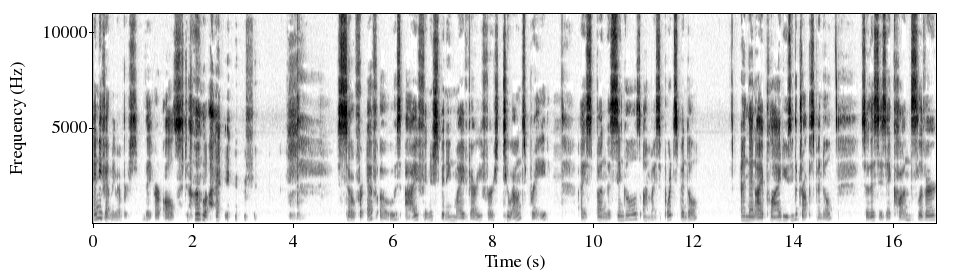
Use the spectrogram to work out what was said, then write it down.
any family members. They are all still alive. so for FOs, I finished spinning my very first two ounce braid. I spun the singles on my support spindle, and then I applied using a drop spindle. So this is a cotton sliver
